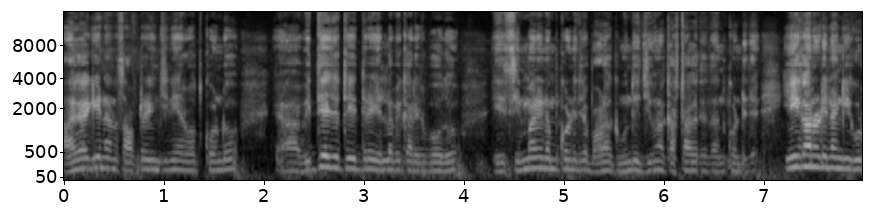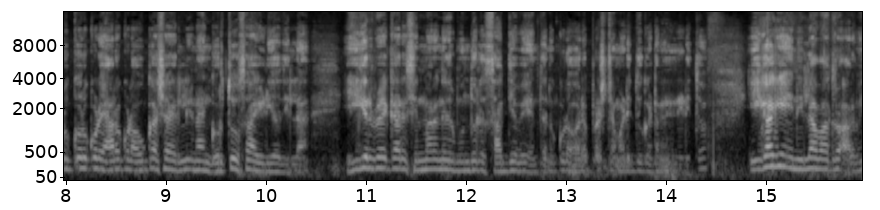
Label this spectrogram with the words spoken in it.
ಹಾಗಾಗಿ ನಾನು ಸಾಫ್ಟ್ವೇರ್ ಇಂಜಿನಿಯರ್ ಓದ್ಕೊಂಡು ವಿದ್ಯೆ ಜೊತೆ ಇದ್ದರೆ ಎಲ್ಲ ಬೇಕಾಗಿರ್ಬೋದು. ಈ ಸಿನಿಮಾನೇ ನಂಬ್ಕೊಂಡಿದ್ರೆ ಭಾಳ ಮುಂದೆ ಜೀವನ ಕಷ್ಟ ಆಗುತ್ತೆ ಅಂತ ಅಂದ್ಕೊಂಡಿದ್ದೆ ಈಗ ನೋಡಿ ನನಗೆ ಈ ಹುಡುಗರು ಕೂಡ ಯಾರು ಕೂಡ ಅವಕಾಶ ಇರಲಿ, ನಂಗೆ ಗುರುತು ಸಹ ಹಿಡಿಯೋದಿಲ್ಲ. ಈಗಿರಬೇಕಾದ್ರೆ ಸಿನಿಮಾ ರಂಗದಲ್ಲಿ ಮುಂದುವರಿ ಸಾಧ್ಯವೇ ಅಂತಲೂ ಕೂಡ ಅವರೇ ಪ್ರಶ್ನೆ ಮಾಡಿದ್ದು, ಘಟನೆ ನಡೀತು ಹೀಗಾಗಿ ಏನಿಲ್ಲವಾದರೂ ಅರವಿಂದ್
